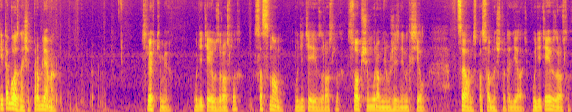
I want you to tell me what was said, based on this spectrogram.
Итого, значит, проблемы с легкими у детей и у взрослых, со сном у детей и взрослых, с общим уровнем жизненных сил, в целом способность что-то делать у детей и взрослых.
